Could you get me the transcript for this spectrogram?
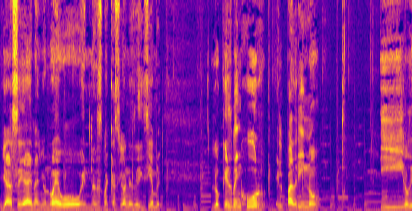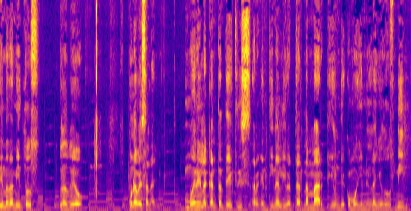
ya sea en Año Nuevo o en las vacaciones de diciembre, lo que es Ben Hur, El Padrino y Los Diez Mandamientos las veo una vez al año. Muere la cantante y actriz argentina Libertad Lamarque un día como hoy en el año 2000.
